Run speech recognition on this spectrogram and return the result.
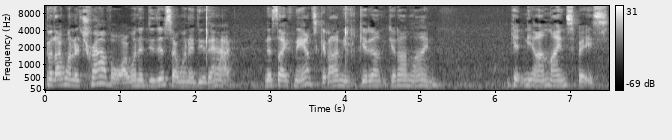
but I want to travel. I want to do this. I want to do that. And it's like, Nance, get on, get on, get online, get in the online space.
